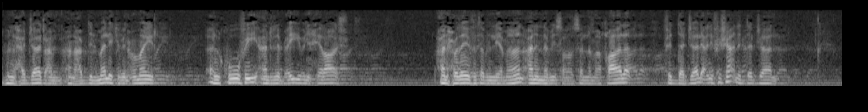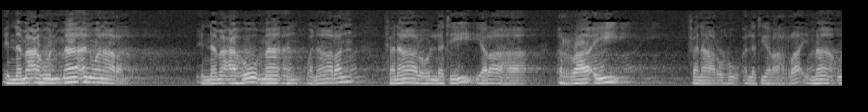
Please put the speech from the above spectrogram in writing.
بن الحجاج عن, عبد الملك بن عمير الكوفي عن ربعي بن حراش عن حذيفة بن اليمان عن النبي صلى الله عليه وسلم قال في الدجال يعني في شأن الدجال إن معه ماء ونارا إن معه ماء ونارا فناره التي يراها الرائي فناره التي يراها الرائي ماء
